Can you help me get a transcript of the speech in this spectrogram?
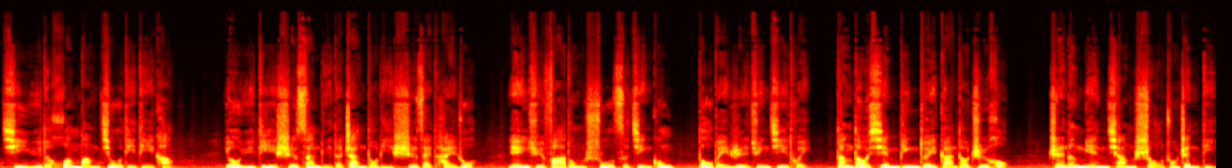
其余的慌忙就地抵抗。由于第十三旅的战斗力实在太弱，连续发动数次进攻都被日军击退。等到宪兵队赶到之后，只能勉强守住阵地。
